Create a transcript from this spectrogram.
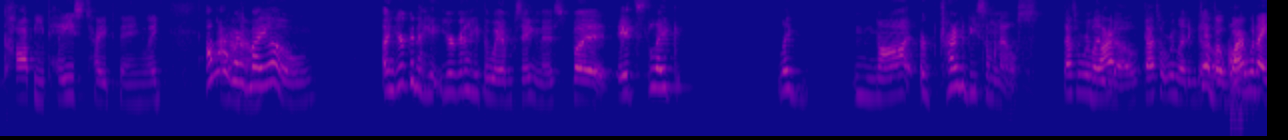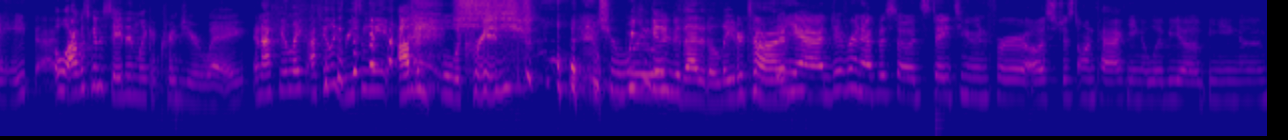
copy paste type thing. Like I'm gonna write know. my own, and you're gonna hate. You're gonna hate the way I'm saying this, but it's like, like, not or trying to be someone else. That's what we're letting Why- go. That's what we're letting go. yeah, but why would I hate that? Oh, I was gonna say it in like a cringier way, and I feel like I feel like recently I've been full of cringe. Sure. We can get into that at a later time. Yeah, different episodes. Stay tuned for us just unpacking Olivia being a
